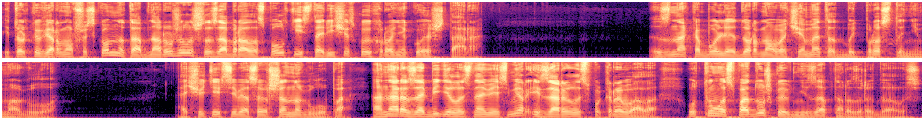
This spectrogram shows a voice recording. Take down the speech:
и только вернувшись в комнату, обнаружила, что забрала с полки историческую хронику Эштара. Знака более дурного, чем этот, быть просто не могло. Ощутив себя совершенно глупо, она разобиделась на весь мир и зарылась в покрывало, уткнулась подушкой и внезапно разрыдалась.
